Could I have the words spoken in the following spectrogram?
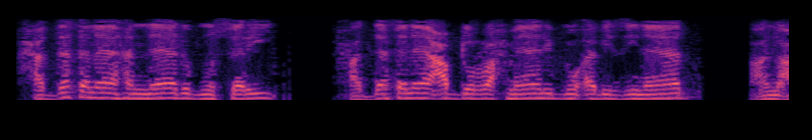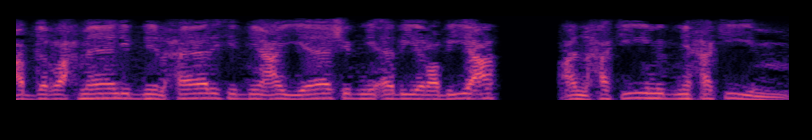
حدثنا هناد بن السري حدثنا عبد الرحمن بن أبي الزناد عن عبد الرحمن بن الحارث بن عياش بن أبي ربيعة عن حكيم بن حكيم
